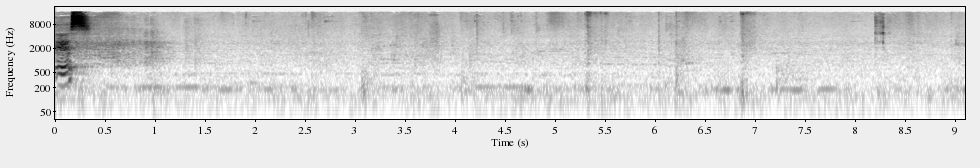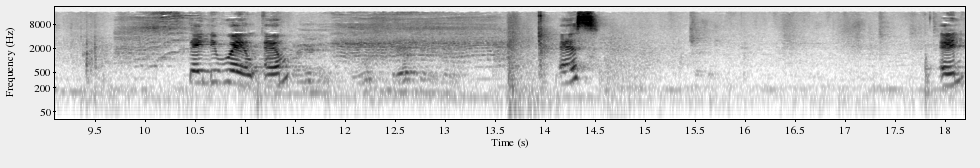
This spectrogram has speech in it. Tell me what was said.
S, Whale M, S, L,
